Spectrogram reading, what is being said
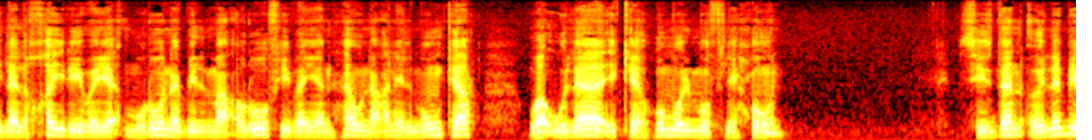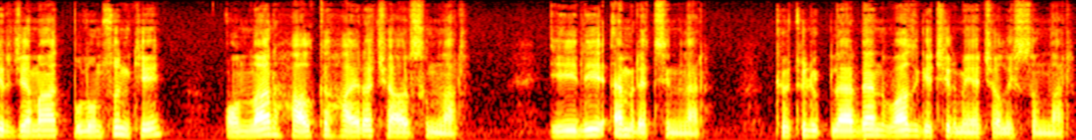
إِلَى الْخَيْرِ وَيَأْمُرُونَ بِالْمَعْرُوفِ وَيَنْهَوْنَ عَنِ الْمُنْكَرِ وَأُولَٰئِكَ هُمُ الْمُفْلِحُونَ Sizden öyle bir cemaat bulunsun ki, onlar halkı hayra çağırsınlar, iyiliği emretsinler, kötülüklerden vazgeçirmeye çalışsınlar.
